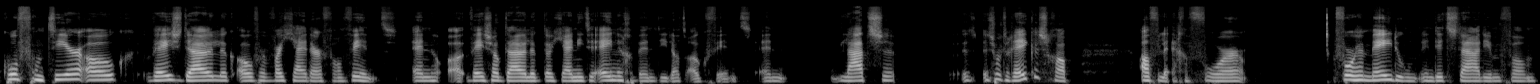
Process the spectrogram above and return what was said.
confronteer ook. Wees duidelijk over wat jij daarvan vindt. En eh, wees ook duidelijk dat jij niet de enige bent die dat ook vindt. En laat ze een, soort rekenschap afleggen voor, voor hun meedoen in dit stadium van,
